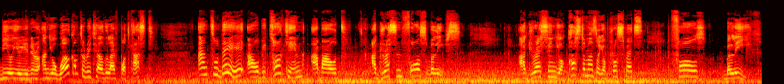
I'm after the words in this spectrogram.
Bioyo and you're welcome to Rich Healthy Life podcast. And today I'll be talking about addressing false beliefs, addressing your customers or your prospects' false belief.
